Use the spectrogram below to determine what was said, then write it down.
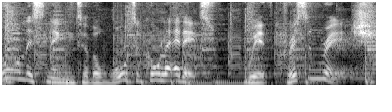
You're listening to the Water Cooler Edit with Chris and Rich.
